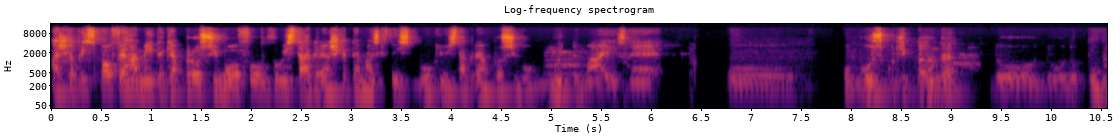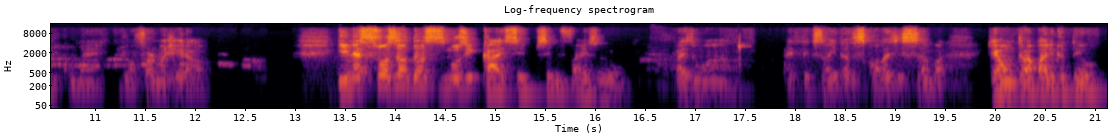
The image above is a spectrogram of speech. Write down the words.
acho que a principal ferramenta que aproximou foi, foi, o Instagram, acho que até mais que Facebook, o Instagram aproximou muito mais, né, o, o músico de banda do, do, do, público, né, de uma forma geral. E nessas suas andanças musicais, você, você me faz, um, faz uma reflexão aí das escolas de samba, que é um trabalho que eu tenho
